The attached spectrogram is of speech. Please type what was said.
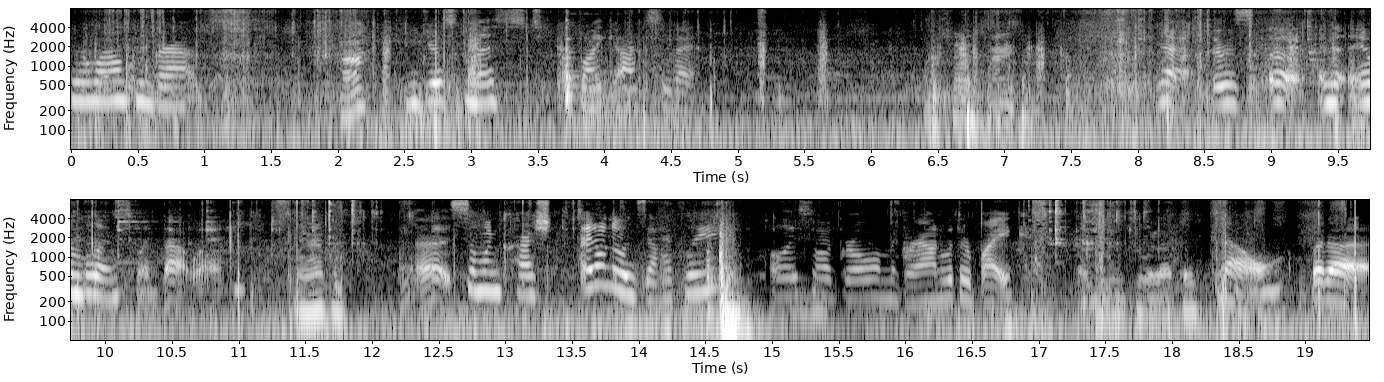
You're well, congrats. Huh? You just missed a bike accident. Oh, yeah, there was uh, an ambulance went that way. What happened? Uh, someone crashed. I don't know exactly. All I saw a girl on the ground with her bike. You what happened? No, but uh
